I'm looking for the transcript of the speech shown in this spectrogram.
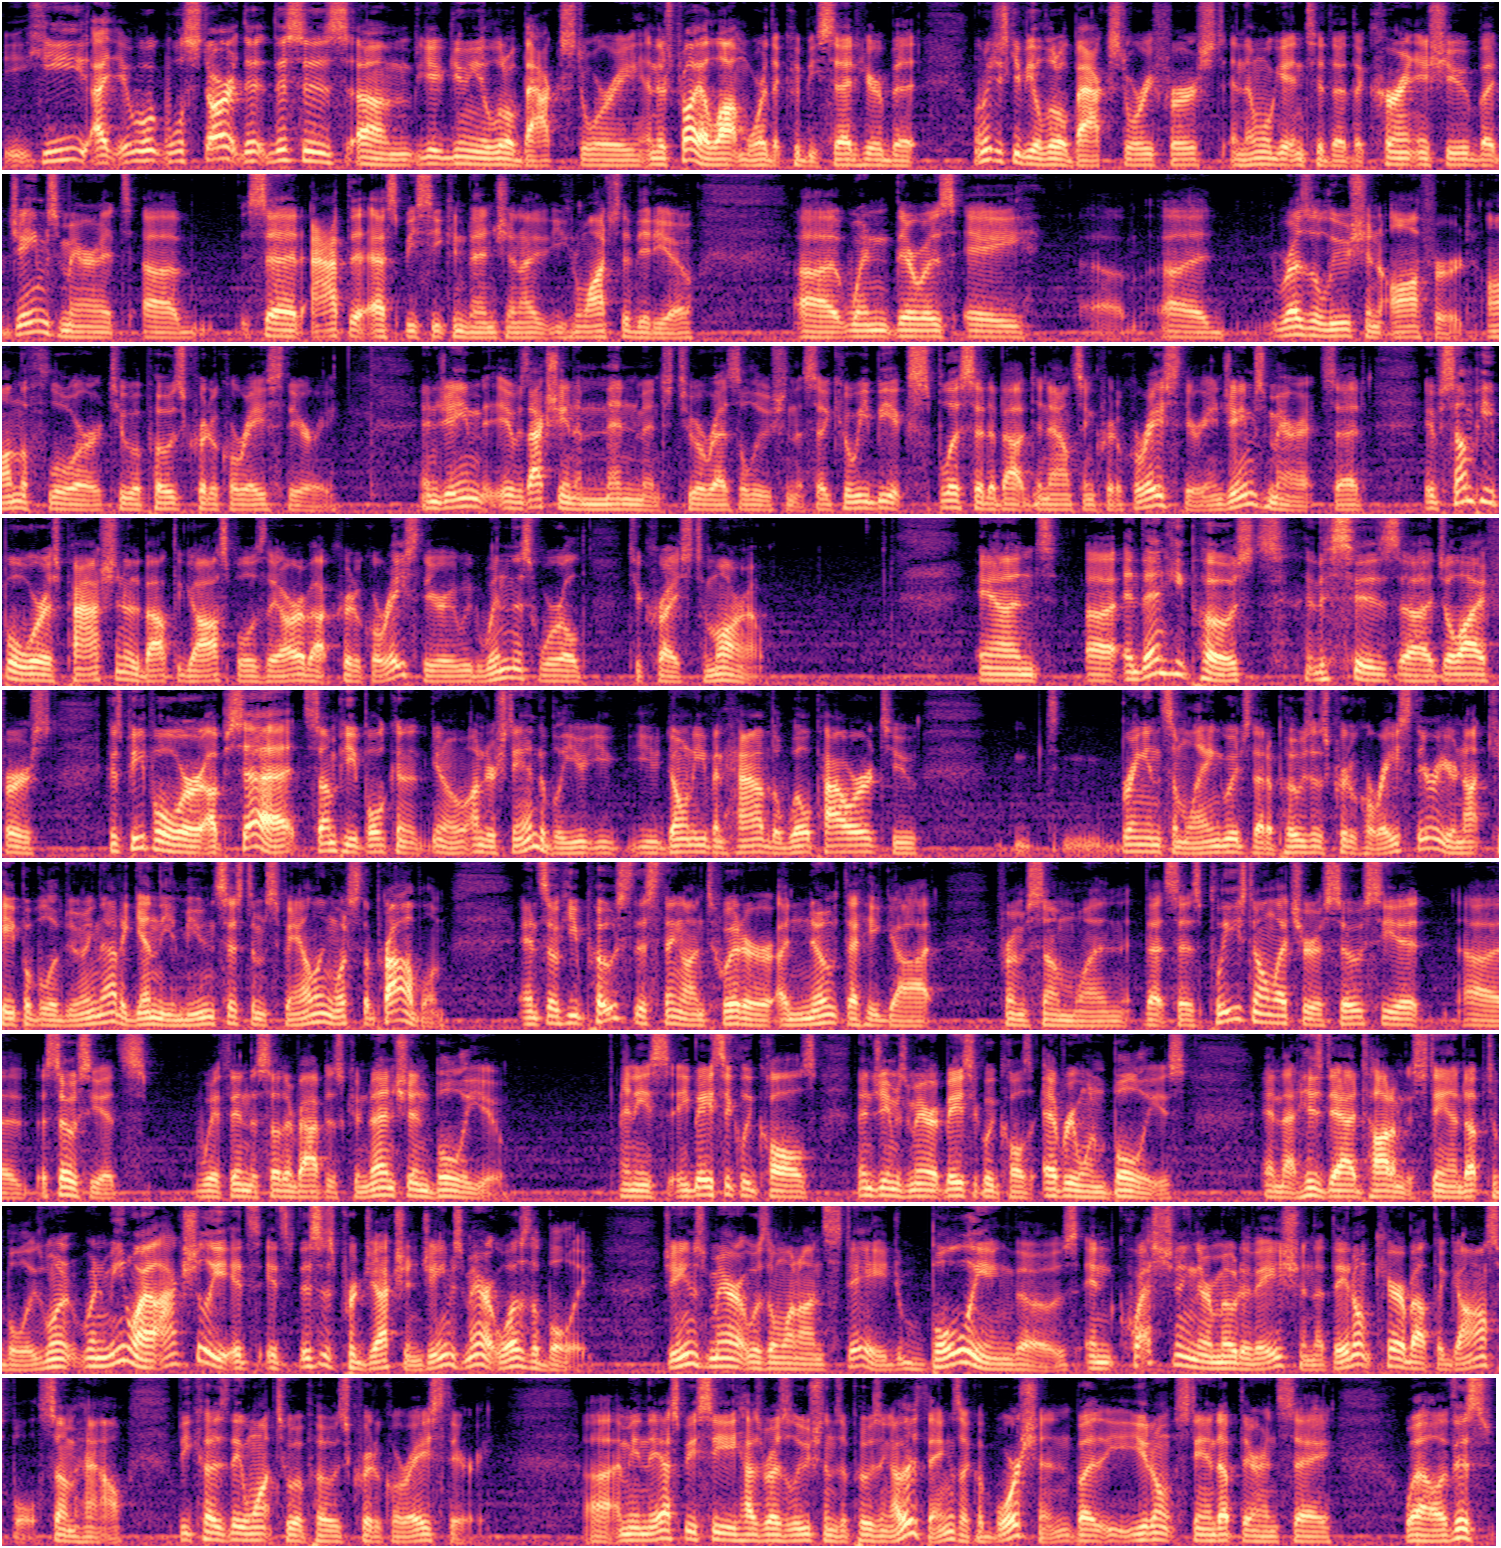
he. I, we'll, start. This is um, giving you a little backstory, and there's probably a lot more that could be said here, but let me just give you a little backstory first, and then we'll get into the the current issue. But James Merritt uh, said at the SBC convention, I, you can watch the video, uh, when there was a, um, a resolution offered on the floor to oppose critical race theory and James, it was actually an amendment to a resolution that said, could we be explicit about denouncing critical race theory? And James Merritt said, if some people were as passionate about the gospel as they are about critical race theory, we'd win this world to Christ tomorrow. And uh, and then he posts, this is uh, July 1st, because people were upset. Some people can, you know, understandably, you, you, you don't even have the willpower to bring in some language that opposes critical race theory. You're not capable of doing that. Again, the immune system's failing. What's the problem? And so he posts this thing on Twitter, a note that he got from someone that says, "Please don't let your associate uh, associates within the Southern Baptist Convention bully you." And he's he basically calls then James Merritt basically calls everyone bullies, and that his dad taught him to stand up to bullies. When, when meanwhile, actually, it's it's this is projection. James Merritt was the bully. James Merritt was the one on stage bullying those and questioning their motivation that they don't care about the gospel somehow because they want to oppose critical race theory. Uh, I mean, the SBC has resolutions opposing other things like abortion, but you don't stand up there and say, well, if this,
